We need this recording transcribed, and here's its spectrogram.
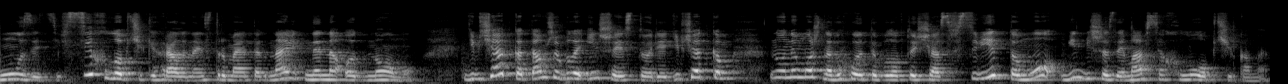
музиці. Всі хлопчики грали на інструментах, навіть не на одному. Дівчатка, там вже була інша історія. Дівчаткам ну, не можна виходити було в той час в світ, тому він більше займався хлопчиками.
